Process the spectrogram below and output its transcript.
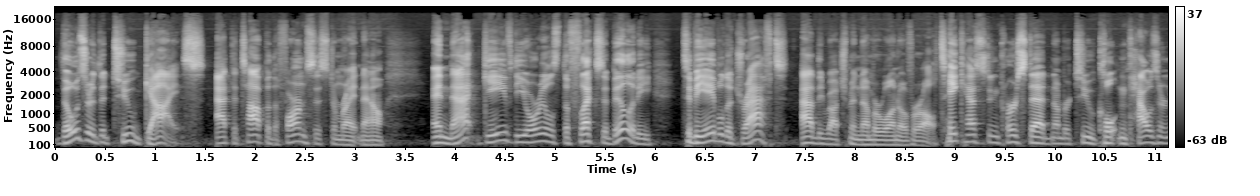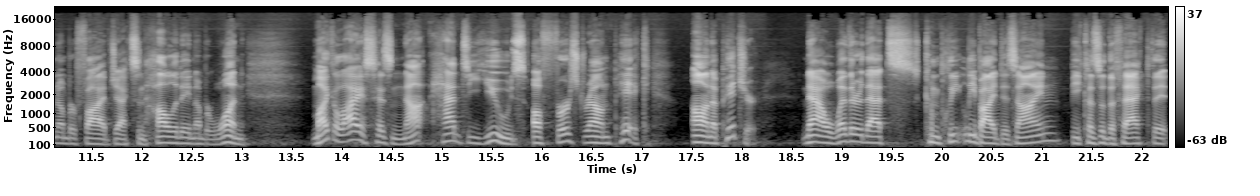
Those are the two guys at the top of the farm system right now. And that gave the Orioles the flexibility to be able to draft Adley Rutschman number one overall, take Heston Kjerstad number two, Colton Cowser number five, Jackson Holliday number one. Mike Elias has not had to use a first round pick on a pitcher. Now, whether that's completely by design because of the fact that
